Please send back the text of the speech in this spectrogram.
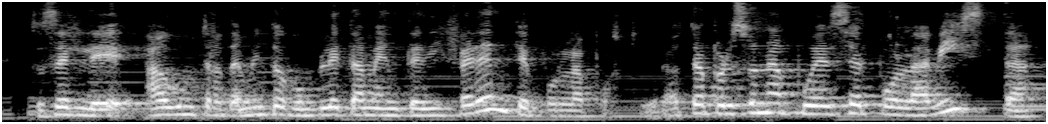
Entonces le hago un tratamiento completamente diferente por la postura. Otra persona puede ser por la vista,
